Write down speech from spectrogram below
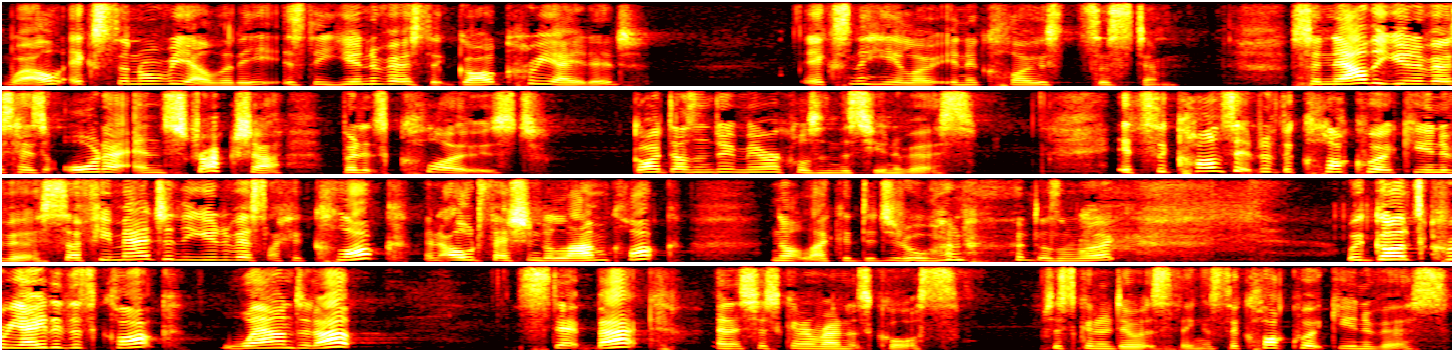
Well, external reality is the universe that God created ex nihilo in a closed system. So now the universe has order and structure, but it's closed. God doesn't do miracles in this universe. It's the concept of the clockwork universe. So if you imagine the universe like a clock, an old fashioned alarm clock, not like a digital one, it doesn't work. Where God's created this clock, wound it up, step back, and it's just going to run its course. It's just going to do its thing. It's the clockwork universe.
